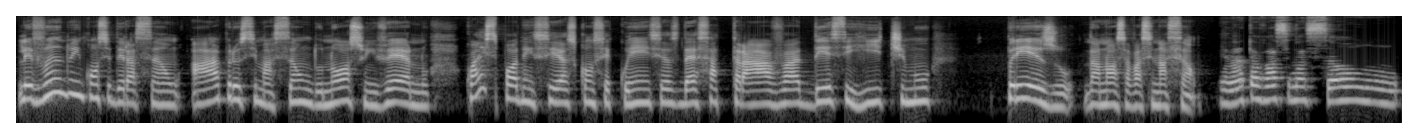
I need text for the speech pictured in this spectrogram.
Levando em consideração a aproximação do nosso inverno, quais podem ser as consequências dessa trava, desse ritmo preso da nossa vacinação? Renata, a vacinação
